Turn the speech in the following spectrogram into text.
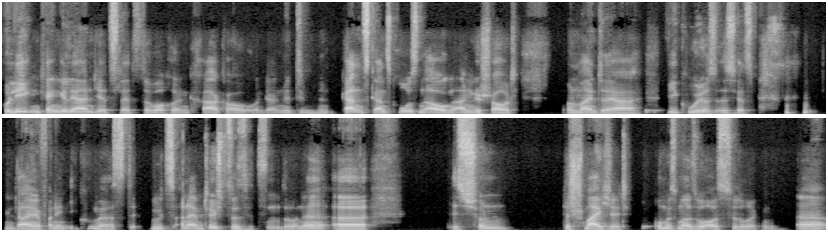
Kollegen kennengelernt jetzt letzte Woche in Krakau und dann mit, mit ganz, ganz großen Augen angeschaut und meinte, ja, wie cool das ist, jetzt mit Daniel von den E-Commerce-Dudes an einem Tisch zu sitzen. So, ne? Äh, ist schon das schmeichelt, um es mal so auszudrücken. Ja,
